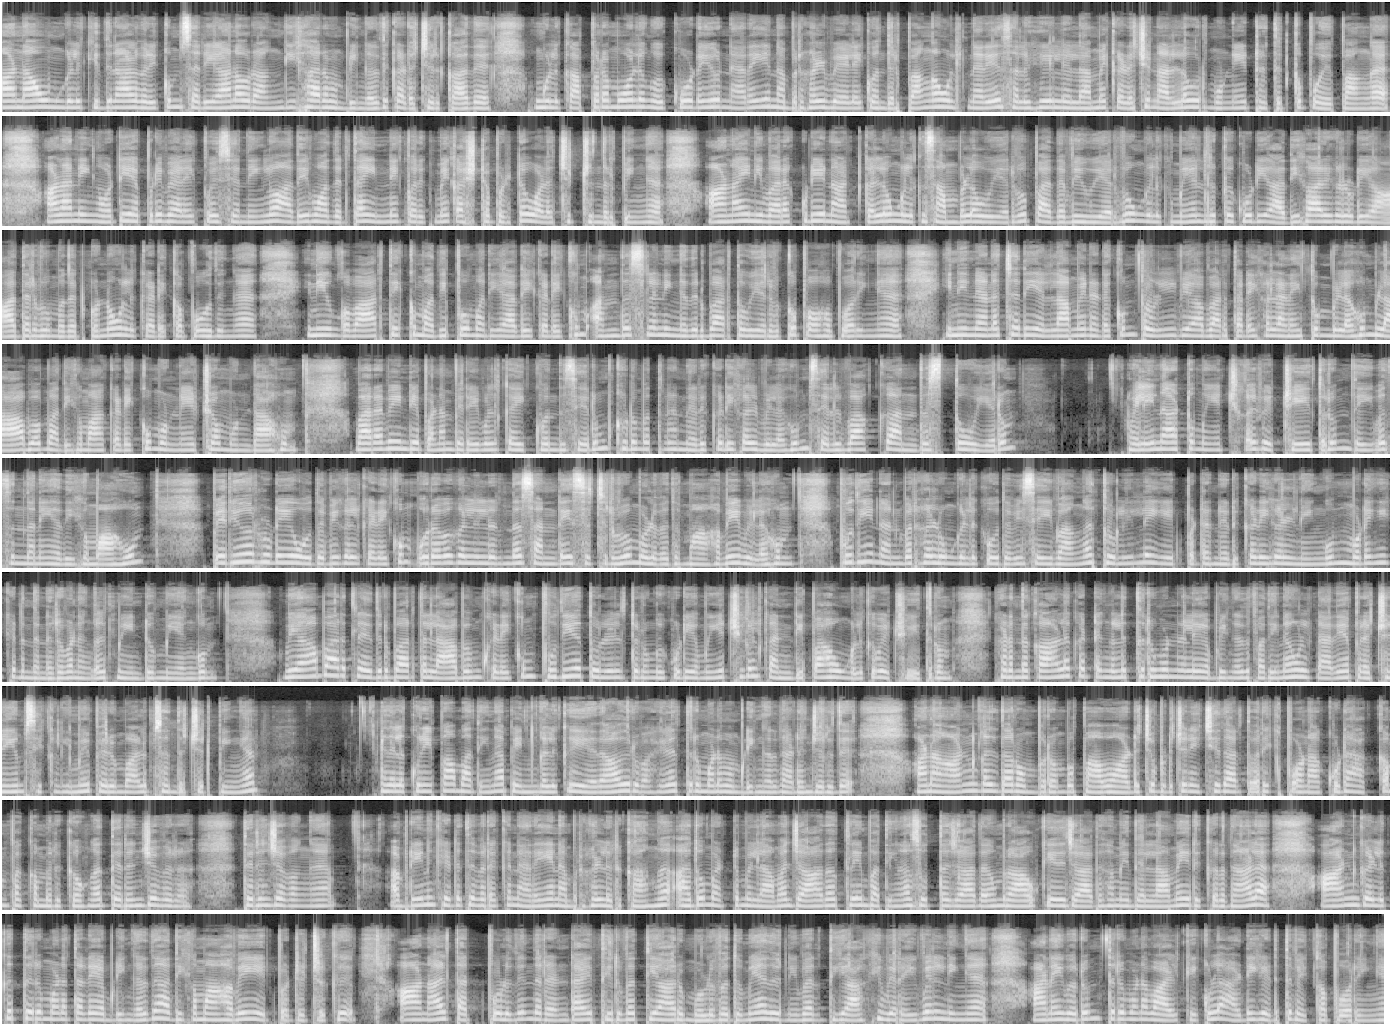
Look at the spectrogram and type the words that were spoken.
ஆனால் உங்களுக்கு இது நாள் வரைக்கும் சரியான ஒரு அங்கீகாரம் அப்படிங்கிறது கிடச்சிருக்காது. உங்களுக்கு அப்புறமோல உங்கள் கூடயோ நிறைய நபர்கள் வேலைக்கு வந்திருப்பாங்க. உங்களுக்கு நிறைய சலுகைகள் எல்லாமே கிடச்சி நல்ல ஒரு முன்னேற்றத்திற்கு போயிருப்பாங்க. ஆனால் நீங்கள் மட்டும் எப்படி வேலைக்கு போய் சேர்ந்தீங்களோ அதே மாதிரி தான் இன்றைக்கு வரைக்குமே கஷ்டப்பட்டு உழைச்சிட்டு இருந்திருப்பீங்க ஆனால் இனி வரக்கூடிய நாட்களில் உங்களுக்கு சம்பள உயர்வு பதவி உயர்வு உங்களுக்கு மேல் இருக்கக்கூடிய அதிகாரிகளுடைய ஆதரவு முதற்கொண்டு உங்களுக்கு கிடைக்க போகுதுங்க. இனி உங்கள் வார்த்தைக்கு மதிப்பு மரியாதை கிடைக்கும். அந்தஸ்தில் நீங்கள் எதிர்பார்த்த உயர்வுக்கு போக போகிறீங்க இனி நினச்சது எல்லாமே நடக்கும். தொழில் வியாபாரம் வியாபார தடைகள் அனைத்தும் விலகும் லாபம் அதிகமாக கிடைக்கும் முன்னேற்றம் உண்டாகும். வரவேண்டிய பணம் விரைவில் கைக்கு வந்து சேரும். குடும்பத்தினர் நெருக்கடிகள் விலகும். செல்வாக்கு அந்தஸ்து உயரும். வெளிநாட்டு முயற்சிகள் வெற்றியை தரும் தெய்வ சிந்தனை அதிகமாகும். பெரியோருடைய உதவிகள் கிடைக்கும். உறவுகளில் இருந்த சண்டை சச்சரவு முழுவதுமாகவே விலகும். புதிய நண்பர்கள் உங்களுக்கு உதவி செய்வாங்க. தொழிலில் ஏற்பட்ட நெருக்கடிகள் நீங்கும். முடங்கி கிடந்த நிறுவனங்கள் மீண்டும் இயங்கும். வியாபாரத்தில் எதிர்பார்த்த லாபம் கிடைக்கும். புதிய தொழில் தொடங்கக்கூடிய முயற்சிகள் கண்டிப்பாக உங்களுக்கு வெற்றியை தரும். கடந்த காலகட்டங்களில் திருமணநிலை அப்படிங்கிறது பார்த்திங்கன்னா உங்களுக்கு நிறைய பிரச்சனையும் சிக்கலையுமே பெரும்பாலும் சந்திச்சிருப்பீங்க. இதில் குறிப்பாக பார்த்திங்கன்னா பெண்களுக்கு ஏதாவது ஒரு வகையில் திருமணம் அப்படிங்கிறது அடைஞ்சிருது. ஆனால் ஆண்கள் தான் ரொம்ப ரொம்ப பாவம். அடிச்சு பிடிச்சி நிச்சயதார்த்த வரைக்கும் போனால் கூட அக்கம் பக்கம் இருக்கவங்க தெரிஞ்சவர் தெரிஞ்சவங்க அப்படின்னு கெடுத்து வரைக்க நிறைய நபர்கள் இருக்காங்க. அது மட்டும் இல்லாமல் ஜாதகத்துலேயும் பார்த்திங்கன்னா சுத்த ஜாதகம் ராவுகேது ஜாதகம் இது எல்லாமே இருக்கிறதுனால ஆண்களுக்கு திருமண தடை அப்படிங்கிறது அதிகமாகவே ஏற்பட்டுருக்கு ஆனால் தற்பொழுது இந்த ரெண்டாயிரத்தி இருபத்தி ஆறு முழுவதுமே அது நிவர்த்தியாகி விரைவில் நீங்கள் அனைவரும் திருமண வாழ்க்கைக்குள்ளே அடி எடுத்து வைக்க போகிறீங்க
